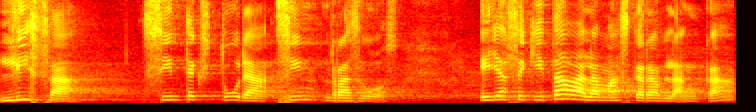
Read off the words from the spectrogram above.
lisa, sin textura, sin rasgos. Ella se quitaba la máscara blanca,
